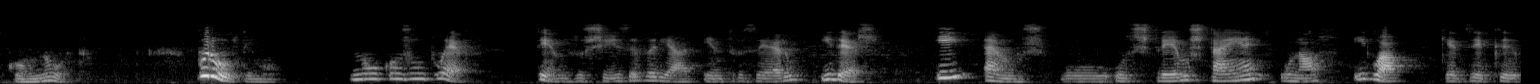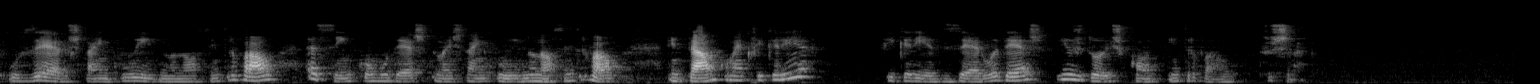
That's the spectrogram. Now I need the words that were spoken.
como no outro. Por último, no conjunto F, temos o x a variar entre 0 e 10. E ambos os extremos têm o nosso igual. Quer dizer que o 0 está incluído no nosso intervalo, assim como o 10 também está incluído no nosso intervalo. Então, como é que ficaria? Ficaria de 0 a 10 e os dois com intervalo fechado.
